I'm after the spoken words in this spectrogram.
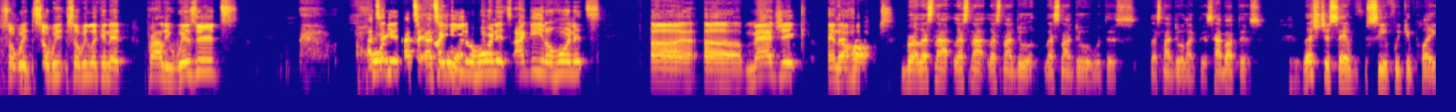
So we, so we, so we looking at probably Wizards. Hornets, I tell you, I tell, I tell you, you the Hornets. I give you the Hornets, uh, uh, Magic, and Let, the Hawks. Bro, let's not, let's not, let's not do it. Let's not do it with this. Let's not do it like this. How about this? Let's just say, see if we can play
